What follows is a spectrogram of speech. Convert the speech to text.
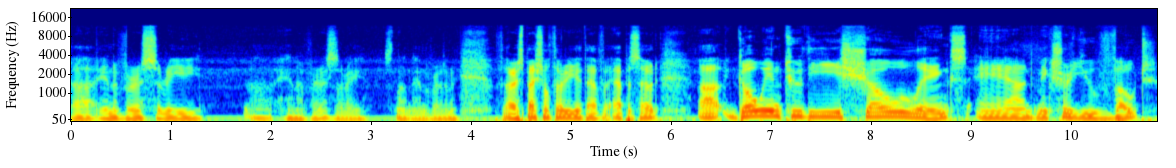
uh, anniversary. Uh, anniversary. It's not an anniversary. Our special 30th episode. Uh, go into the show links and make sure you vote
